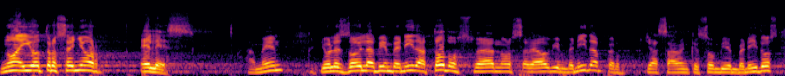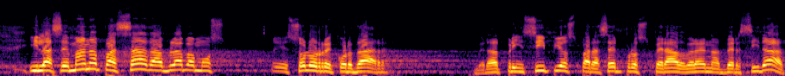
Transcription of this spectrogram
No hay otro Señor, Él es. Amén. Yo les doy la bienvenida a todos, ¿verdad? No les había dado bienvenida, pero ya saben que son bienvenidos. Y la semana pasada hablábamos, eh, solo recordar, ¿verdad? Principios para ser prosperado, ¿verdad? En adversidad.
